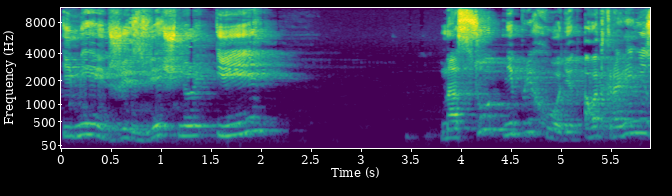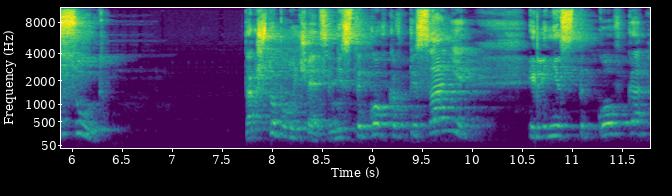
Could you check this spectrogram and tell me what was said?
имеет жизнь вечную и на суд не приходит, а в откровении суд – так что получается, нестыковка в Писании или нестыковка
